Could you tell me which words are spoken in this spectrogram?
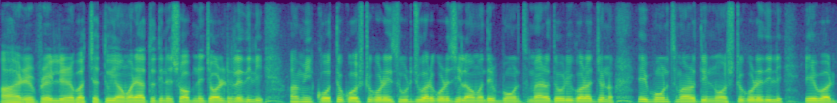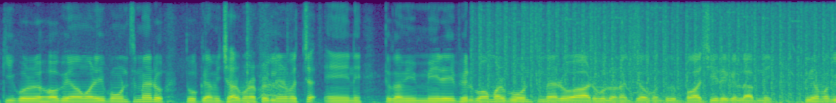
আরে প্রেগলিনের বাচ্চা, তুই আমার এতদিনের স্বপ্নে জল ঢেলে দিলি? আমি কত কষ্ট করে এই স্যুট জোগাড় করেছিলাম আমাদের বোনস ম্যারো তৈরি করার জন্য। এই বোনস ম্যারো তুই নষ্ট করে দিলি। এবার কি করে হবে আমার এই বোনস ম্যারো? তোকে আমি ছাড়বো না প্রেগলিনের বাচ্চা। এনে তোকে আমি মেরেই ফেলব আমার বোনস ম্যারো। আর হলো না যখন তোকে বাঁচিয়ে রেখে লাভ নেই, তুই আমাকে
